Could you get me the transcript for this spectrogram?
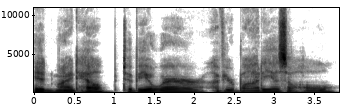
It might help to be aware of your body as a whole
